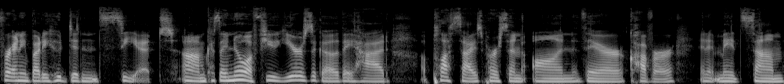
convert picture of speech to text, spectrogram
for anybody who didn't see it, um, because I know a few years ago they had a plus size person on their cover and it made some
